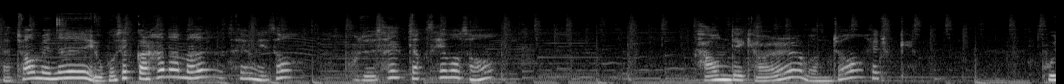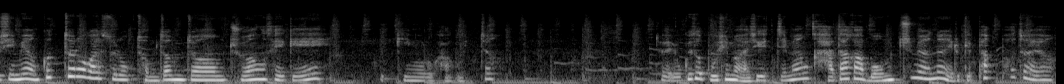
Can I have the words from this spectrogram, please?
자, 처음에는 이거 색깔 하나만 사용해서 붓을 살짝 세워서 가운데 결 먼저 해줄게요. 보시면 끝으로 갈수록 점점점 주황색의 느낌으로 가고 있죠? 자, 여기서 보시면 아시겠지만 가다가 멈추면 이렇게 팍 퍼져요.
